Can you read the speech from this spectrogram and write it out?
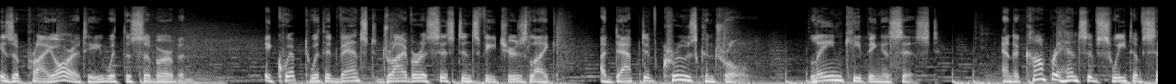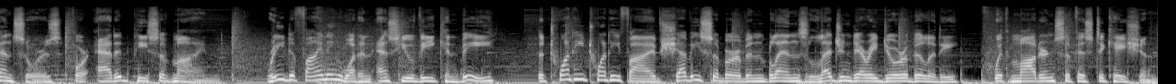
is a priority with the Suburban. Equipped with advanced driver assistance features like adaptive cruise control, lane keeping assist, and a comprehensive suite of sensors for added peace of mind. Redefining what an SUV can be, the 2025 Chevy Suburban blends legendary durability with modern sophistication.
